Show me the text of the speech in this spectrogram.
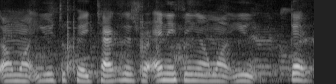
I want you to pay taxes for anything I want you. Okay.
